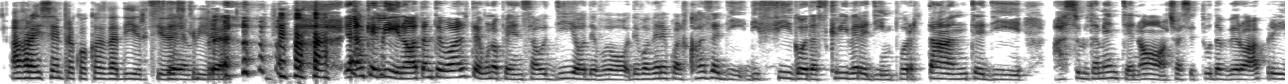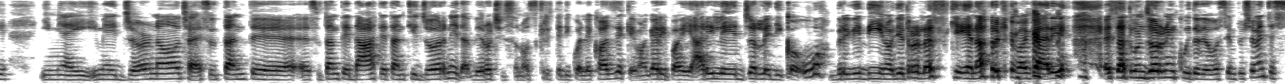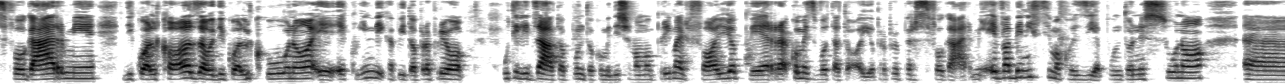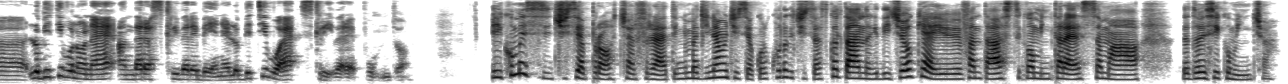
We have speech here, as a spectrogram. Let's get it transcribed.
Avrai sempre qualcosa da dirti, sempre. da scrivere. e anche lì, no, tante volte uno pensa, oddio, devo, devo avere qualcosa di, di, figo da scrivere, di importante, di... Assolutamente no, cioè se tu davvero apri i miei, i miei journal, cioè su tante, eh, su tante date, tanti giorni, davvero ci sono scritte di quelle cose che magari poi a rileggerle dico, uh, brividino dietro la schiena, perché magari è stato un giorno in cui dovevo semplicemente sfogarmi di qualcosa o di qualcuno e, e quindi, capito, proprio utilizzato appunto come dicevamo prima il foglio per, come svuotatoio proprio per sfogarmi e va benissimo così appunto nessuno eh, l'obiettivo non è andare a scrivere bene l'obiettivo è scrivere punto e come si, ci si approccia al freewriting? Immaginiamo ci sia qualcuno che ci sta ascoltando che dice ok, fantastico, mi interessa, ma da dove si comincia?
